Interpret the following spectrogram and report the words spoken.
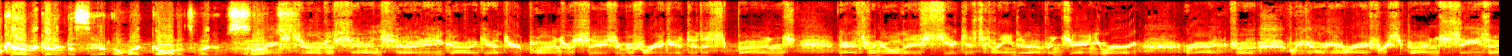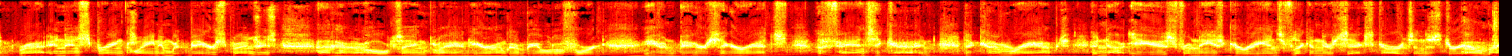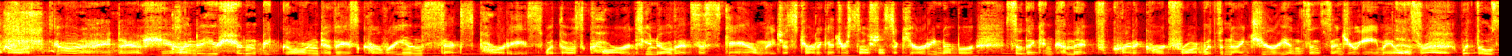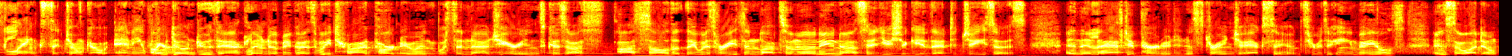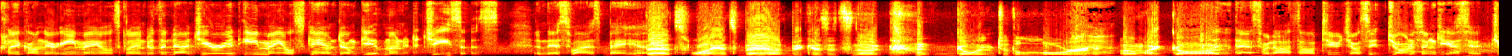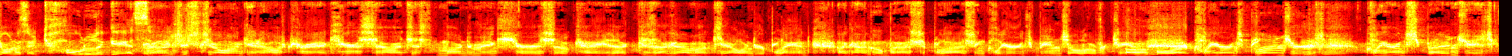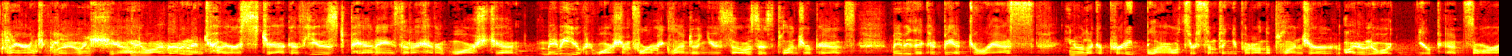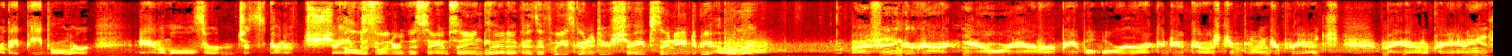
okay, I'm beginning to see it. Oh my god, it's making Makes sense. total sense, honey. You gotta get through plunger season before you get to the sponge. That's when all this shit gets cleaned up in January, right? But we gotta get ready for sponge season, right? And then spring cleaning with bigger sponges. I got a whole thing planned here. I'm gonna be able to afford even bigger cigarettes, the fancy kind that come wrapped and not used from these Koreans flicking their sex cards in the strip. Oh my god. God, I hate that shit. Glenda, you shouldn't be going to these Korean sex parties with those cards. You know that's a scam. They just try to get your social security number so they can commit credit card fraud with the Nigerians and send you emails right. with those links that don't go anywhere. Oh, don't do that, Glenda, because we tried partnering with the Nigerians because I, I saw that they was raising lots of money and I said you should give that to Jesus. And they laughed at Pernod in a strange accent through the emails. And so I don't click on their emails, Glenda. The Nigerian email scam don't give money to Jesus. And that's why it's bad. That's why it's bad because it's not going to the Lord. Oh my god. And that's what I thought too, Jonathan. Jonathan gets it. Jonathan totally gets it. I just don't want to get off track here, so I just wanted to make sure it's okay. Because I got my calendar planned. I gotta go buy supplies and clearance bins all over town. Oh, Lord. Clearance plungers, mm-hmm. clearance sponges, clearance glue and shit. You know, I've got an entire stack of used panties that I haven't washed yet. Maybe you could wash them for me, Glenda, and use those as plunger pads. Maybe they could be a dress. You know, like a pretty blouse or something you put on the plunger. I don't know what your pets are. Are they people or animals or just kind of shapes? I was wondering the same thing, Glenda, because if we's gonna do shapes, they need to be holy. I think I got, you know, whatever people order. I could do custom plunger pads made out of panties.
